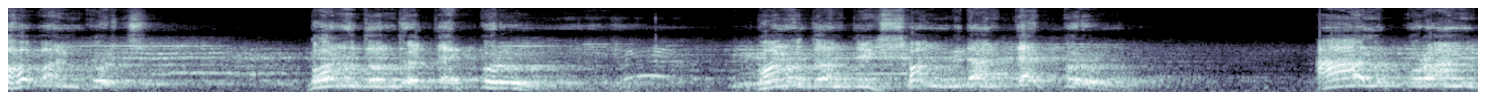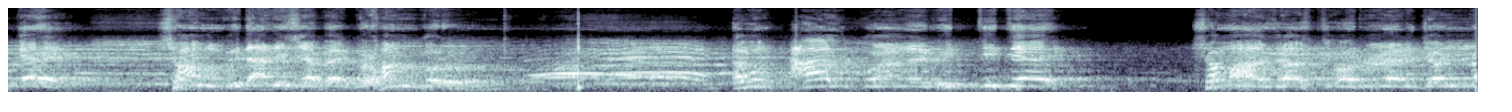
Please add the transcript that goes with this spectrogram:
আহ্বান করছি। গণতন্ত্র ত্যাগ করুন। গণতান্ত্রিক সংবিধান ত্যাগ করুন। আল কোরআনকে সংবিধান হিসেবে গ্রহণ করুন। এবং আল কোরআনের ভিত্তিতে সমাজ রাষ্ট্র গঠনের জন্য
